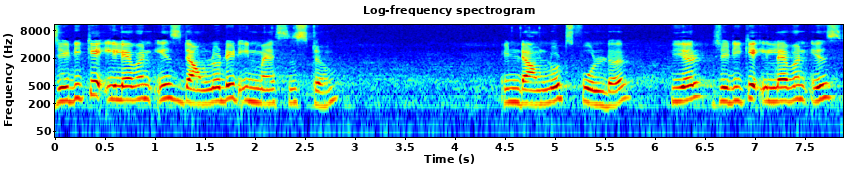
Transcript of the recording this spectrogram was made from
JDK 11 is downloaded in my system in downloads folder. Here JDK 11 is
